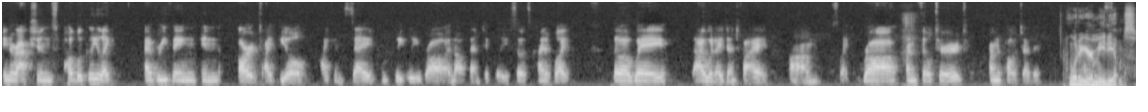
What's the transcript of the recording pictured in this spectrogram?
interactions publicly, like everything in art, I feel I can say completely raw and authentically. So it's kind of like the way I would identify um, like raw, unfiltered, unapologetic. What are your mediums?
